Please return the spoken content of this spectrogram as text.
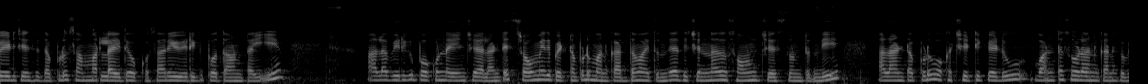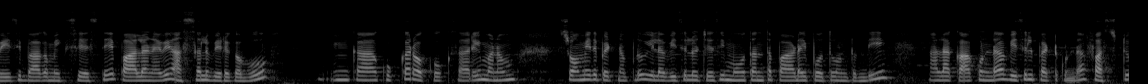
వేడి చేసేటప్పుడు సమ్మర్లో అయితే ఒక్కోసారి విరిగిపోతూ ఉంటాయి. అలా విరిగిపోకుండా ఏం చేయాలంటే స్టవ్ మీద పెట్టినప్పుడు మనకు అర్థమవుతుంది. అది చిన్నగా సౌండ్ చేస్తుంటుంది. అలాంటప్పుడు ఒక చిటికెడు వంట సోడాని కనుక వేసి బాగా మిక్స్ చేస్తే పాలు అనేవి అస్సలు విరగవు. ఇంకా కుక్కర్ ఒక్కొక్కసారి మనం స్టవ్ మీద పెట్టినప్పుడు ఇలా విజిల్ వచ్చేసి మూతంతా పాడైపోతూ ఉంటుంది. అలా కాకుండా విజిల్ పెట్టకుండా ఫస్ట్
